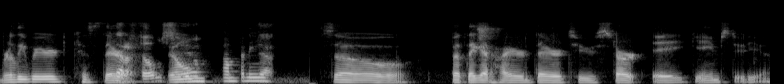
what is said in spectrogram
really weird because they're a film studio? company. Yeah. So, but they got hired there to start a game studio.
